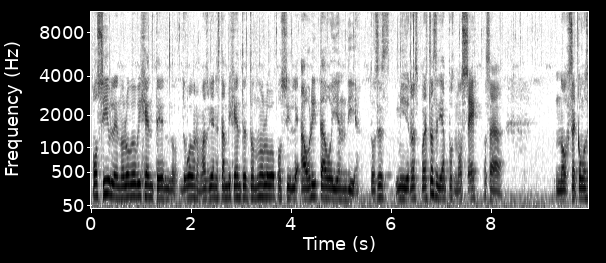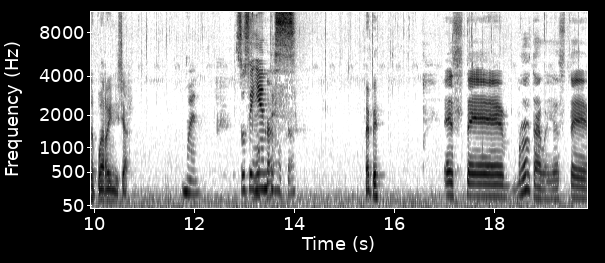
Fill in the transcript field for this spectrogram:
posible, no lo veo vigente. no- bueno, más bien están vigentes, entonces no lo veo posible ahorita, hoy en día. Entonces, mi respuesta sería, pues no sé. O sea, no sé cómo se puede reiniciar. Bueno. Sus siguientes. Pepe. Este. Puta, güey. Este.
